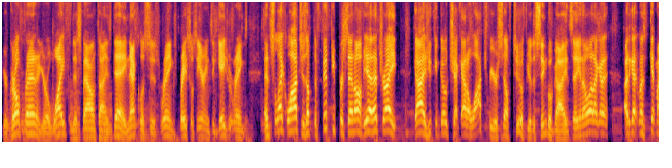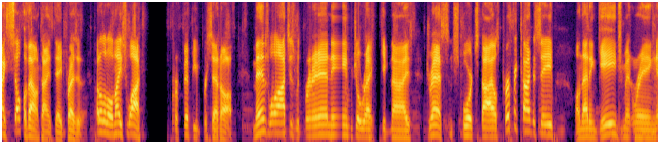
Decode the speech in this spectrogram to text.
your girlfriend or your wife this Valentine's Day necklaces, rings, bracelets, earrings, engagement rings, and select watches up to 50% off. Yeah, that's right. Guys, you could go check out a watch for yourself too if you're the single guy and say, you know what, I gotta, I got to get myself a Valentine's Day present. Got a little nice watch for 50% off men's watches with brand names you'll recognize, dress and sports styles. Perfect time to save on that engagement ring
